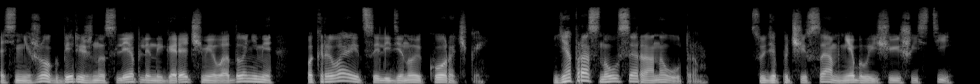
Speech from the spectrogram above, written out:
а снежок, бережно слепленный горячими ладонями, покрывается ледяной корочкой. Я проснулся рано утром. Судя по часам, не было еще и шести.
